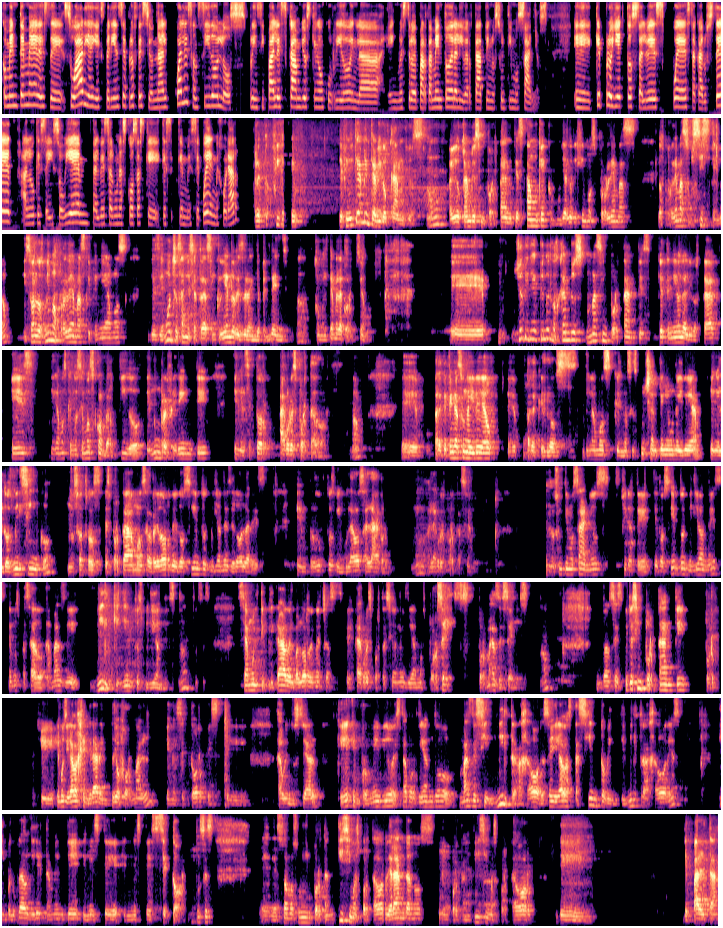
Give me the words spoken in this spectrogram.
Coménteme desde su área y experiencia profesional, ¿cuáles han sido los principales cambios que han ocurrido en, la, en nuestro Departamento de la Libertad en los últimos años? Eh, ¿Qué proyectos tal vez puede destacar usted? ¿Algo que se hizo bien? ¿Tal vez algunas cosas que, que, se pueden mejorar? Fíjate, definitivamente ha habido cambios, ¿no? Ha habido cambios importantes, aunque, como ya lo dijimos, problemas, los problemas subsisten, ¿no? Y son los mismos problemas que teníamos desde muchos años atrás, incluyendo desde la independencia, ¿no? como el tema de la corrupción. Eh, yo diría que uno de los cambios más importantes que ha tenido la libertad es, digamos, que nos hemos convertido en un referente en el sector agroexportador, ¿no? Eh, para que tengas una idea, eh, para que los, digamos, que nos escuchan tengan una idea, en el 2005 nosotros exportábamos alrededor de 200 millones de dólares en productos vinculados al agro, ¿no? a la agroexportación. En los últimos años, fíjate, de 200 millones hemos pasado a más de 1.500 millones. ¿no? Entonces, se ha multiplicado el valor de nuestras eh, agroexportaciones, digamos, por seis, por más de seis. Entonces, esto es importante por, que hemos llegado a generar empleo formal en el sector este, agroindustrial que en promedio está bordeando más de 100.000 trabajadores, ha llegado hasta 120.000 trabajadores involucrados directamente en este, en este sector. Entonces, eh, somos un importantísimo exportador de arándanos, un importantísimo exportador de, de palta,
